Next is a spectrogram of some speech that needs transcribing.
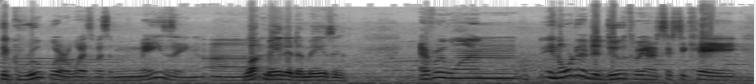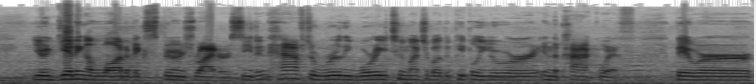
the group we were with was amazing. Uh, what made it amazing? Everyone, in order to do 360k, you're getting a lot of experienced riders. So you didn't have to really worry too much about the people you were in the pack with. They were.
